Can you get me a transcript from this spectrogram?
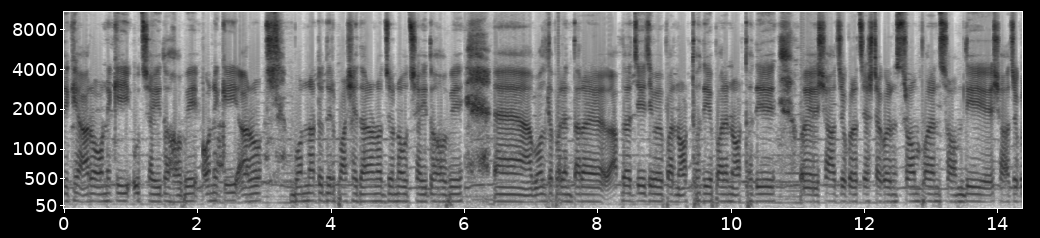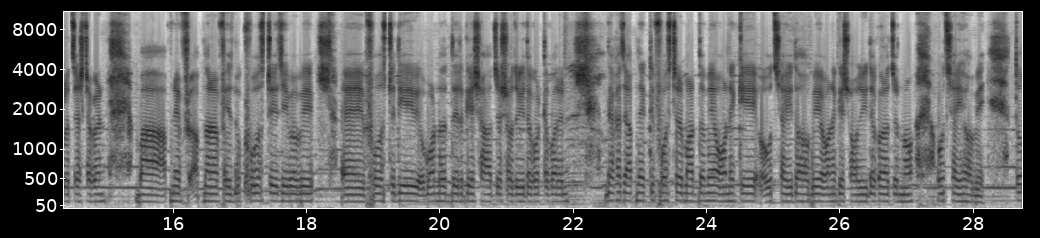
দেখে আরও অনেকেই উৎসাহিত হবে। অনেকেই আরও বন্যাটদের পাশে দাঁড়ানোর জন্য উৎসাহিত হবে। বলতে পারেন তারা, আপনারা যে যেভাবে পারেন অর্থ দিয়ে পারেন, অর্থ দিয়ে সাহায্য করার চেষ্টা করেন, শ্রম পারেন, শ্রম দিয়ে সাহায্য করার চেষ্টা করেন। বা আপনি আপনারা ফেসবুক পোস্টে যেভাবে পোস্ট দিয়ে বন্যাদেরকে সাহায্য সহযোগিতা করতে পারেন। দেখা যায় আপনি একটি পোস্টের মাধ্যমে অনেকে উৎসাহিত হবে, অনেকে সহযোগিতা করার জন্য উৎসাহী হবে। তো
